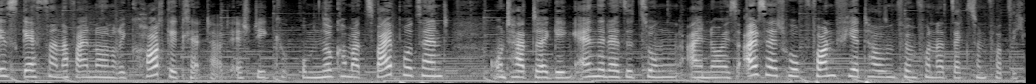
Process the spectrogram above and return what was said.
ist gestern auf einen neuen Rekord geklettert. Er stieg um 0,2% und hatte gegen Ende der Sitzung ein neues Allzeithoch von 4.546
